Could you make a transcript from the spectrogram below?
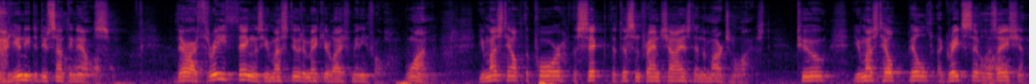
you need to do something else. There are three things you must do to make your life meaningful. One, you must help the poor, the sick, the disenfranchised, and the marginalized. Two, you must help build a great civilization,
